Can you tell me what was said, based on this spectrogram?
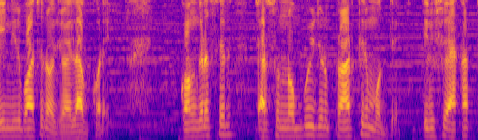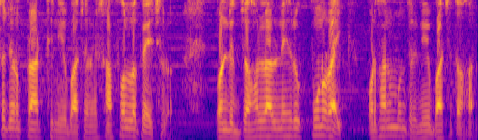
এই নির্বাচনেও জয়লাভ করে। কংগ্রেসের চারশো নব্বই জন প্রার্থীর মধ্যে তিনশো একাত্তর জন প্রার্থী নির্বাচনে সাফল্য পেয়েছিল। পণ্ডিত জওহরলাল নেহরু পুনরায় প্রধানমন্ত্রী নির্বাচিত হন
